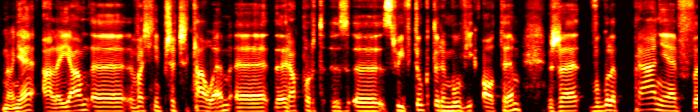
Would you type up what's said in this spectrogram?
no nie? Ale ja e, właśnie przeczytałem e, raport z, e, Swiftu, który mówi o tym, że w ogóle pranie w, e,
